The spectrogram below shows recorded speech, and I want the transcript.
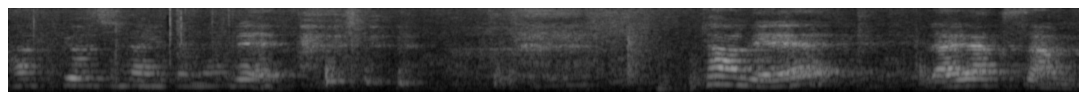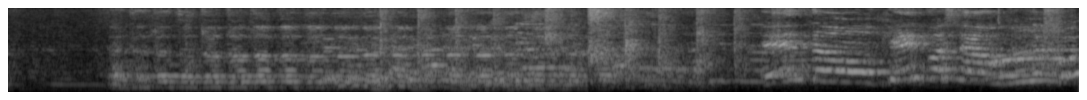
発表しないとね。ね。タメ、ライラクさん。遠藤恵子さん。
